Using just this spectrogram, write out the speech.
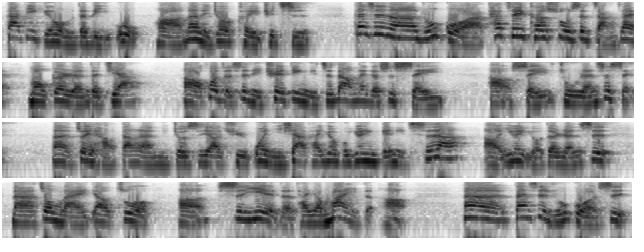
大地给我们的礼物啊，那你就可以去吃。但是呢，如果啊，它这棵树是长在某个人的家啊，或者是你确定你知道那个是谁，好，谁主人是谁，那最好当然你就是要去问一下他愿不愿意给你吃啊啊，因为有的人是那种来要做啊事业的，他要卖的啊。那但是如果是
